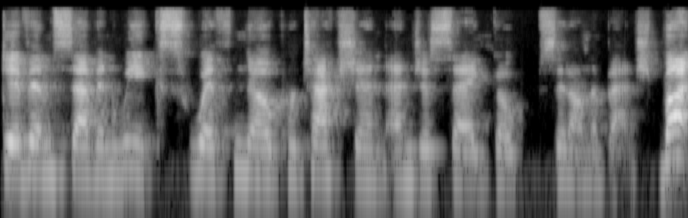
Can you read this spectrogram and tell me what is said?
give him seven weeks with no protection and just say, go sit on the bench. But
